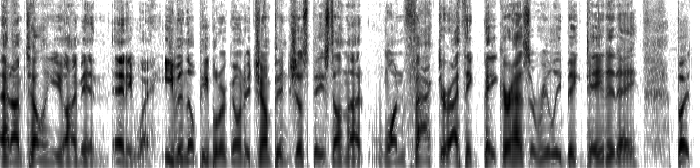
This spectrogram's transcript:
And I'm telling you, I'm in anyway. Even though people are going to jump in just based on that one factor, I think Baker has a really big day today. But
